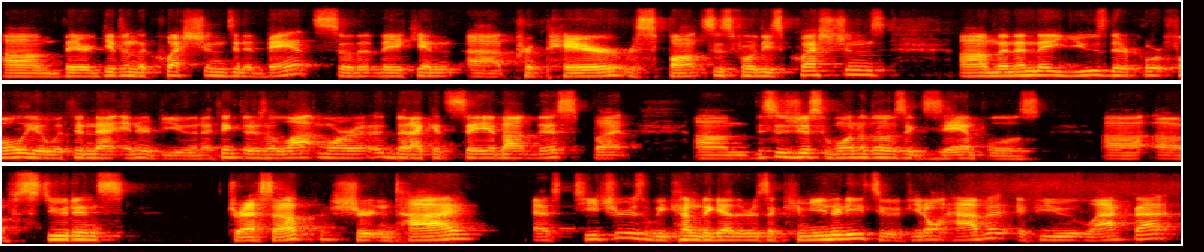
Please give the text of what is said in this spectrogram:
Um, they're given the questions in advance so that they can uh, prepare responses for these questions. Um, and then they use their portfolio within that interview. And I think there's a lot more that I could say about this, but um, this is just one of those examples uh, of students dress up, shirt and tie, as teachers, we come together as a community to, if you don't have it, if you lack that,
